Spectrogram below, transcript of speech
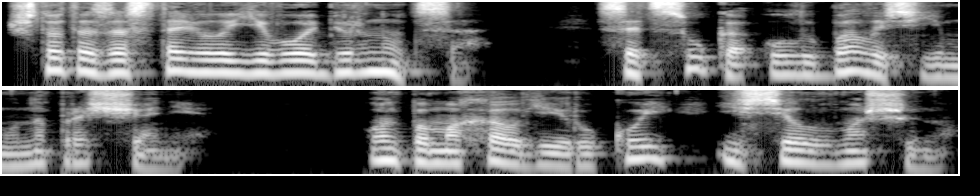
Что-то заставило его обернуться. Сэцука улыбалась ему на прощание. Он помахал ей рукой и сел в машину.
